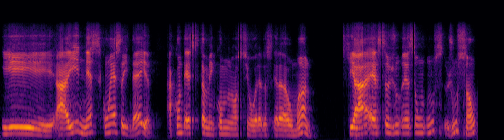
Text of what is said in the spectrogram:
E aí, nesse, com essa ideia, acontece também, como Nosso Senhor era, era humano, que há essa, essa junção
